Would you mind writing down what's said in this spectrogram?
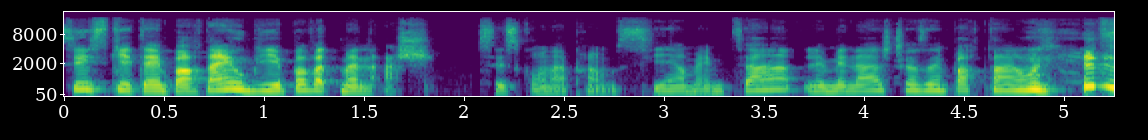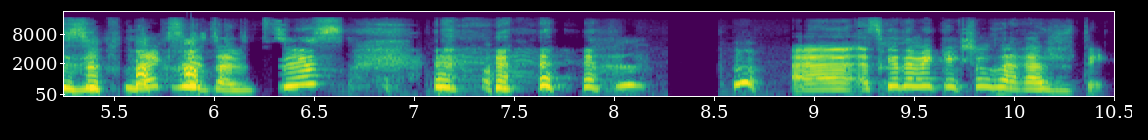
c'est ce qui est important. N'oubliez pas votre ménage. C'est ce qu'on apprend aussi en même temps. Le ménage, très important au lieu des équinoxes et solstices. Est-ce que tu avais quelque chose à rajouter?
